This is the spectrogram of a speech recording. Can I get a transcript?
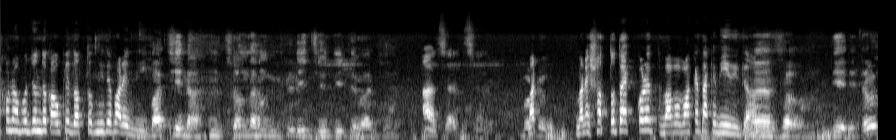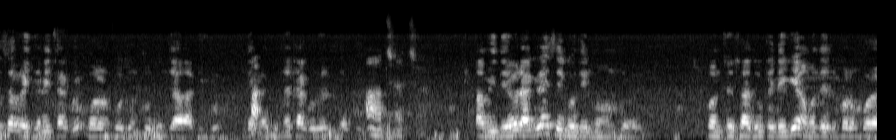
এখনও পর্যন্ত কাউকে দত্তক নিতে পারেননি? পাচ্ছি না। সন্ধান দিতে পারছি আচ্ছা আচ্ছা। মানে সত্য ত্যাগ করে বাবা মাকে তাকে দিয়ে দিতে হবে। হ্যাঁ দিয়ে দিতে হবে সব এখানেই থাকবে ভরণ পোষণ পোষণ যা দিব দেখাশোনা ঠাকুরের আচ্ছা আচ্ছা। আমি দেহ রাখলে সে গদির মহন্ত হবে। পঞ্চ সাধুকে ডেকে আমাদের পরম্পরা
